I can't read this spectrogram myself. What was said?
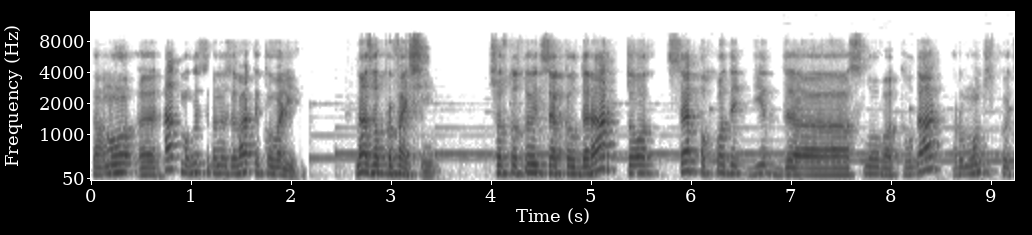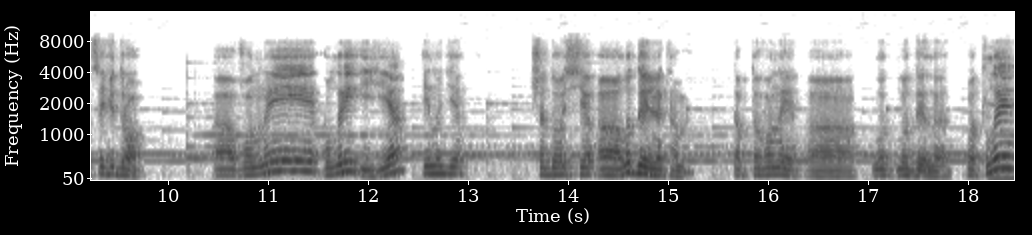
Тому е, так могли себе називати ковалі. Назва професії. Що стосується калдарар, то це походить від е, слова калдар румунською це відро. Е, вони були і є іноді ще досі е, лодильниками. Тобто вони е, лодили котли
